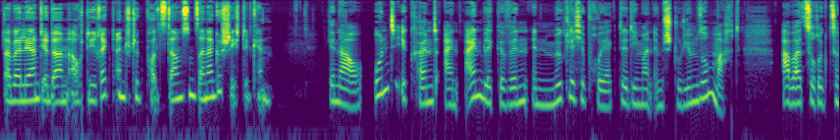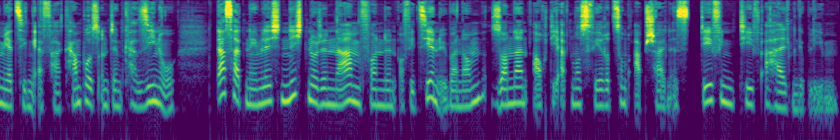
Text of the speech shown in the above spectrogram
Dabei lernt ihr dann auch direkt ein Stück Potsdams und seiner Geschichte kennen. Genau, und ihr könnt einen Einblick gewinnen in mögliche Projekte, die man im Studium so macht. Aber zurück zum jetzigen FH Campus und dem Casino. Das hat nämlich nicht nur den Namen von den Offizieren übernommen, sondern auch die Atmosphäre zum Abschalten ist definitiv erhalten geblieben.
